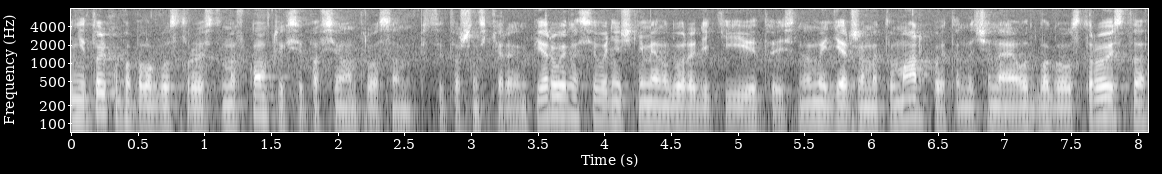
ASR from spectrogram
Не только по благоустройству, мы в комплексе по всем вопросам. Святошинский район первый на сегодняшний момент в городе Киеве. То есть ну, мы держим эту марку, это начиная от благоустройства,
